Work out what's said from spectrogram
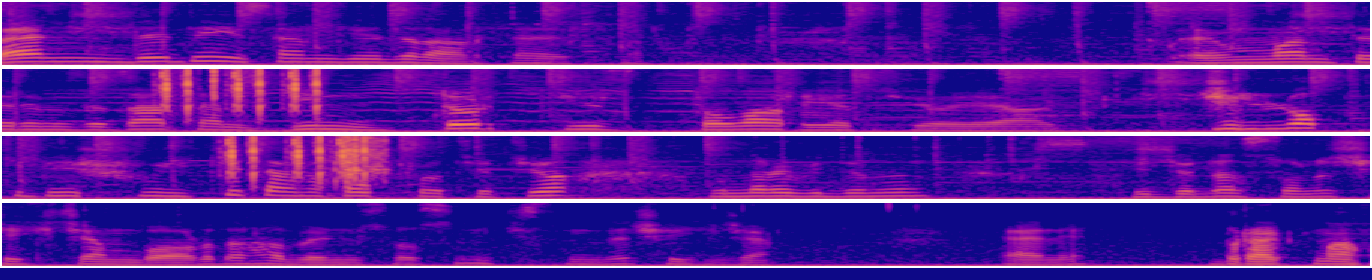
Ben dediysem gelir arkadaşlar. Envanterimizde zaten 1400 dolar yatıyor ya. cillop gibi şu iki tane hot rod yatıyor. Bunları videonun videodan sonra çekeceğim bu arada haberiniz olsun ikisini de çekeceğim. Yani bırakmam.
